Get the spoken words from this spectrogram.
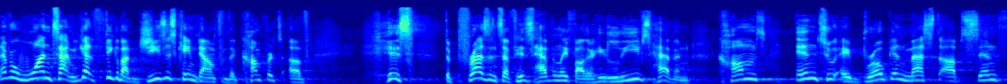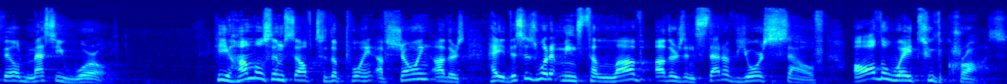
Never one time. You got to think about it. Jesus came down from the comforts of his the presence of his heavenly Father. He leaves heaven, comes into a broken, messed up, sin filled, messy world. He humbles himself to the point of showing others, hey, this is what it means to love others instead of yourself, all the way to the cross.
